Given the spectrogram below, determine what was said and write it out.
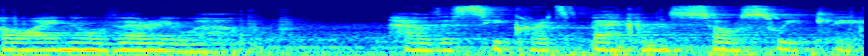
Oh, I know very well how the secrets beckon so sweetly.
